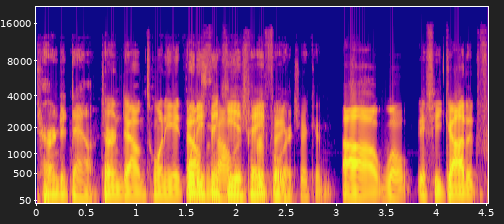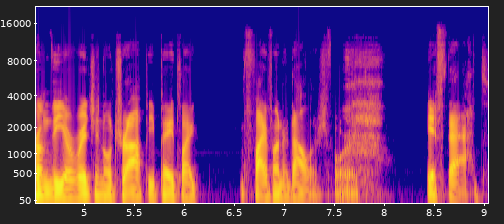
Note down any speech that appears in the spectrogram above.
Turned it down. turned down twenty eight What do thousand you think he had dollars paid for for it? chicken. Uh, well, if he got it from the original drop, he paid like five hundred dollars for it, if that.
